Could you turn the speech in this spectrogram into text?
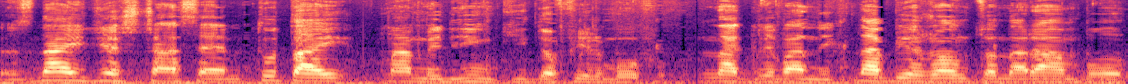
znajdzie z czasem. Tutaj mamy linki do filmów nagrywanych na bieżąco na Rambu.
